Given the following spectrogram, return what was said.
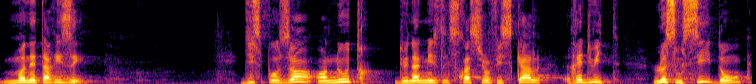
monétarisées, disposant en outre d'une administration fiscale réduite. Le souci donc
